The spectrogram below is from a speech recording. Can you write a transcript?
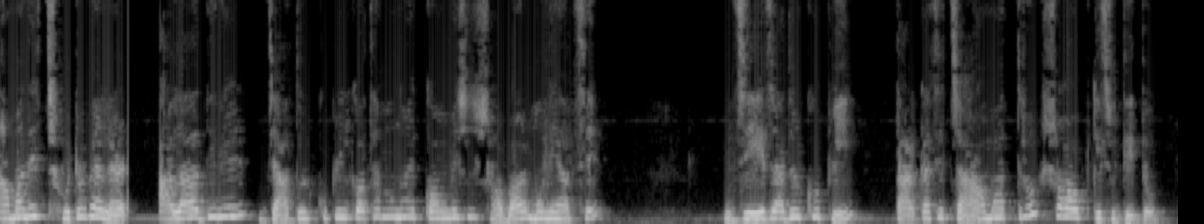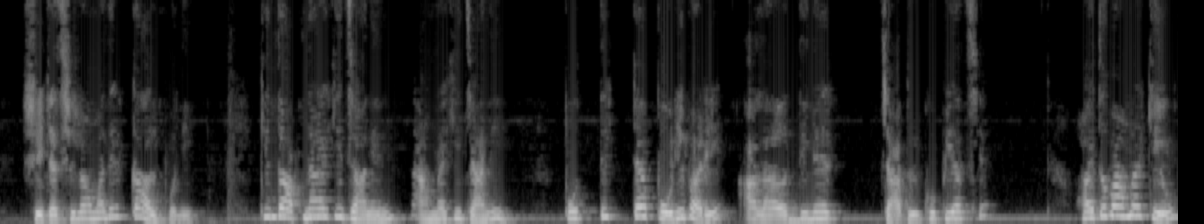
আমাদের ছোটবেলার আলাদিনের জাদুর কুপির কথা মনে হয় কম বেশি সবার মনে আছে। যে জাদুর কুপি তার কাছে চাওয়া মাত্র সব কিছু দিত, সেটা ছিল আমাদের কাল্পনিক। কিন্তু আপনারা কি জানেন, আমরা কি জানি, প্রত্যেকটা পরিবারে আলাউদ্দিনের জাদুর কুপি আছে। হয়তোবা আমরা কেউ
